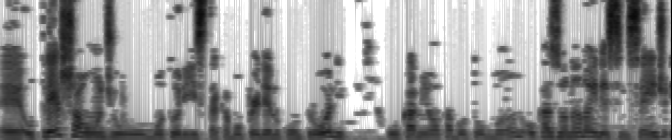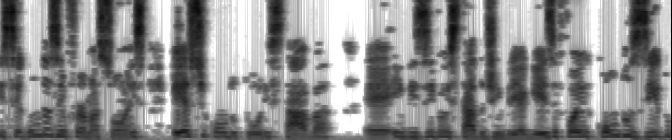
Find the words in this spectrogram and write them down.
É, o trecho onde o motorista acabou perdendo o controle, o caminhão acabou tomando, ocasionando ainda esse incêndio, e segundo as informações, este condutor estava é, em visível estado de embriaguez e foi conduzido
